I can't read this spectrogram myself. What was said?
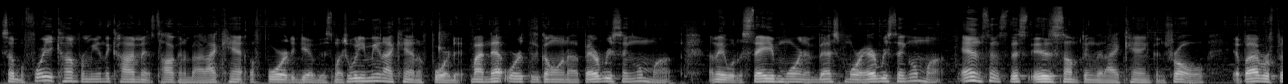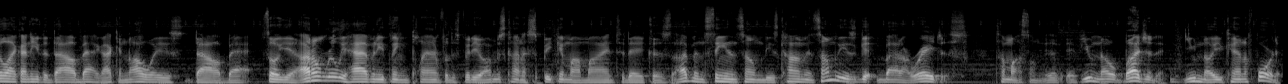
So before you come for me in the comments talking about I can't afford to give this much, what do you mean I can't afford it? My net worth is going up every single month. I'm able to save more and invest more every single month. And since this is something that I can control, if I ever feel like I need to dial back, I can always dial back. So yeah, I don't really have anything planned for this video. I'm just kind of speaking my mind today because I've been seeing some of these comments. Some of these get about outrageous. Talking about something, if, you know budgeting, you know you can't afford it.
